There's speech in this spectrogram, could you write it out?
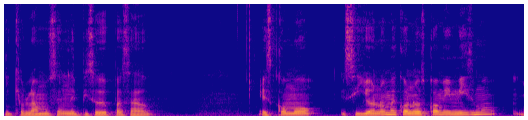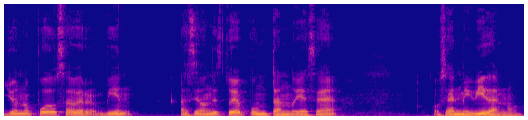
y que hablamos en el episodio pasado, es como si yo no me conozco a mí mismo, yo no puedo saber bien hacia dónde estoy apuntando, ya sea, o sea, en mi vida, ¿no?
